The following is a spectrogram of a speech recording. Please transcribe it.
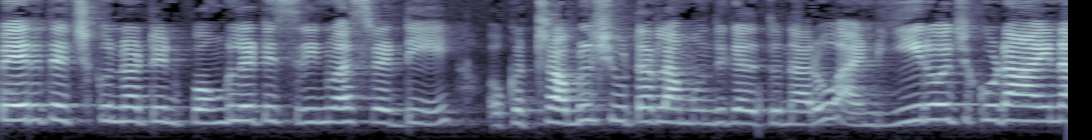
పేరు తెచ్చుకున్నటువంటి పొంగులేటి శ్రీనివాస్ రెడ్డి ఒక ట్రబుల్ షూటర్లా ముందుకెళ్తున్నారు. అండ్ ఈ రోజు కూడా ఆయన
